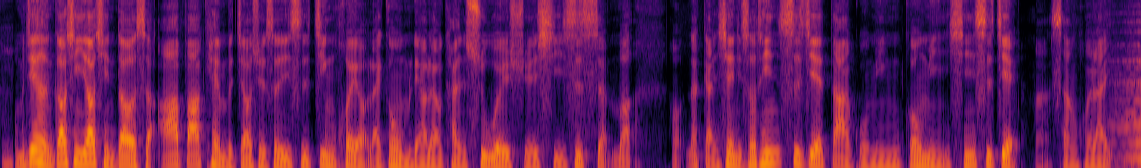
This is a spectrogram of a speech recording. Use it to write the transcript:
嗯，我们今天很高兴邀请到的是 Alpha Camp 教学设计师静慧哦，来跟我们聊聊看数位学习是什么。好，那感谢你收听《世界大国民公民新世界》，马上回来。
